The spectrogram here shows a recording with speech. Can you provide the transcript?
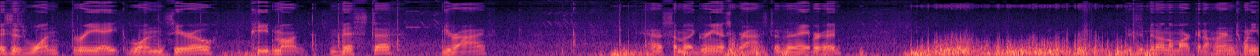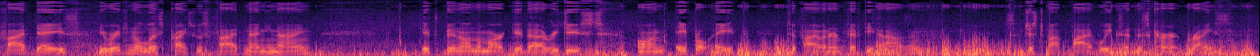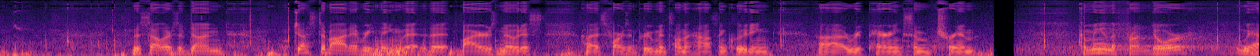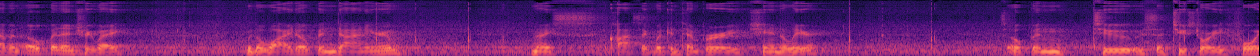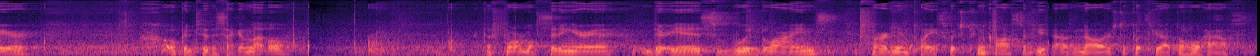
This is 13810 Piedmont Vista Drive. It has some of the greenest grass in the neighborhood. This has been on the market 125 days. The original list price was 599. It's been on the market uh, reduced on April 8th to 550,000. So just about five weeks at this current price. The sellers have done just about everything that, that buyers notice uh, as far as improvements on the house, including uh, repairing some trim. Coming in the front door, we have an open entryway with a wide open dining room. Nice classic but contemporary chandelier. It's open to, it's a two-story foyer, open to the second level the formal sitting area. There is wood blinds already in place which can cost a few thousand dollars to put throughout the whole house.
